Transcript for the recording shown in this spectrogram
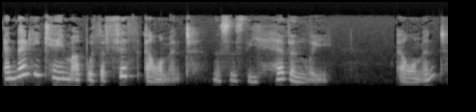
And then he came up with a fifth element. This is the heavenly element.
